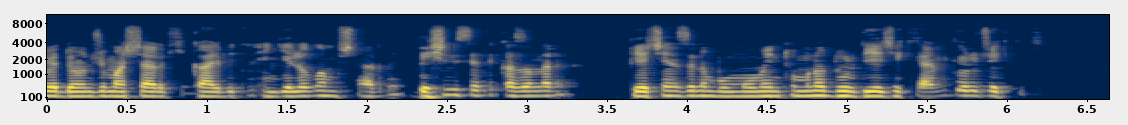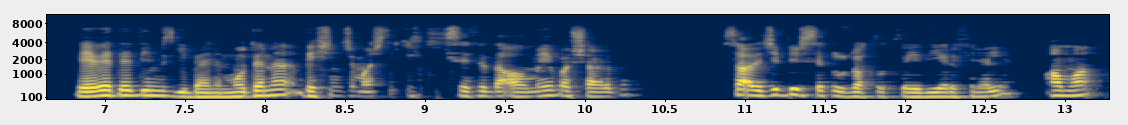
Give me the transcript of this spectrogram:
ve 4. maçlardaki galibiyetin engeli olamamışlardı. 5. seti kazanarak Piacenza'nın bu momentumuna dur diyecekler mi görecektik. Ve dediğimiz gibi hani Modena 5. maçta ilk iki seti de almayı başardı. Sadece bir set uzaklıktaydı yarı finali. Ama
